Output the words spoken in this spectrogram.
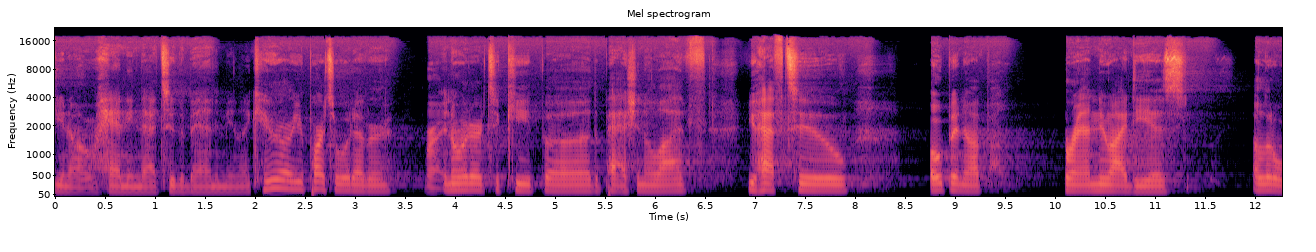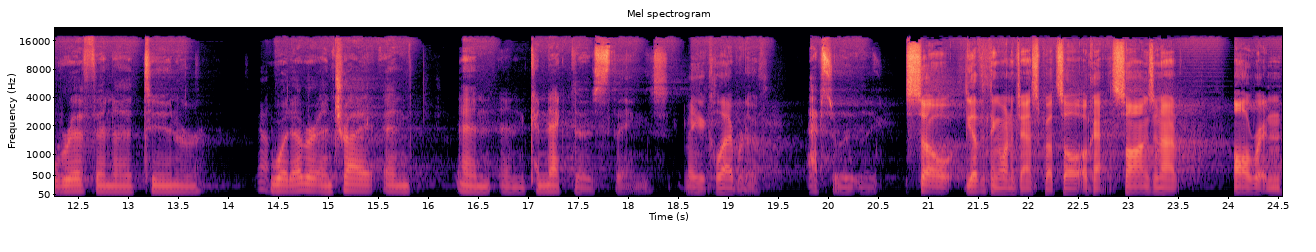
you know, handing that to the band and being like, here are your parts or whatever. Right, In right. order to keep uh, the passion alive, you have to open up brand new ideas, a little riff and a tune or whatever, and try and and and connect those things. Make it collaborative. Absolutely. So the other thing I wanted to ask about, so okay, songs are not all written.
